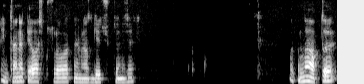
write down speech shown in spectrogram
İnternet yavaş kusura bakmayın biraz geç yüklenecek. Bakın ne yaptı?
